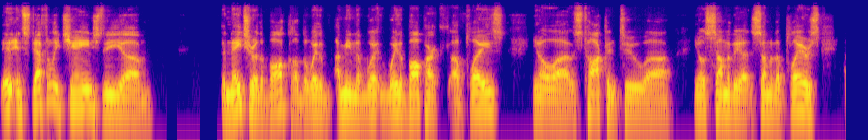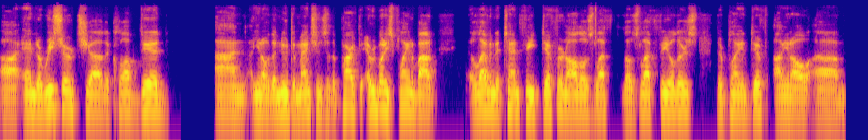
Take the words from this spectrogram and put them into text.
it, it's definitely changed the um, the nature of the ball club, the way the I mean the way, way the ballpark uh, plays. You know, uh, I was talking to uh, you know some of the some of the players. and the research the club did on you know the new dimensions of the park. Everybody's playing about 11 to 10 feet different. All those left those left fielders, they're playing different. Uh, you know, um,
